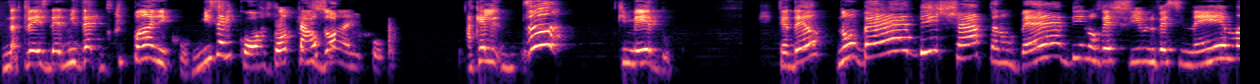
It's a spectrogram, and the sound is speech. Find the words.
3D, miser... que pânico. Misericórdia. Total pânico. Aquele... Ah! Que medo. Entendeu? Não bebe, chata, não bebe, não vê filme, não vê cinema,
